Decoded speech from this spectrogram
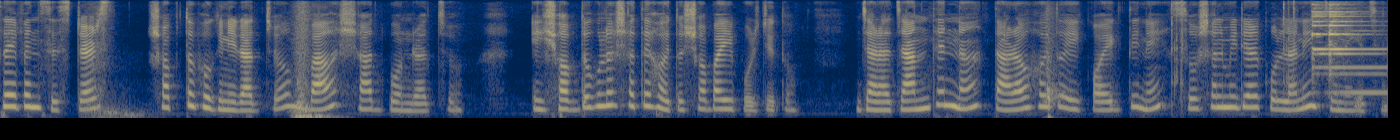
সেভেন সিস্টার্স, সপ্তভগিনী রাজ্য বা সাত বোন রাজ্য। এই শব্দগুলোর সাথে হয়তো সবাই পরিচিত। যারা জানতেন না, তারাও হয়তো এই কয়েকদিনে সোশ্যাল মিডিয়ার কল্যাণে জেনে গেছেন।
